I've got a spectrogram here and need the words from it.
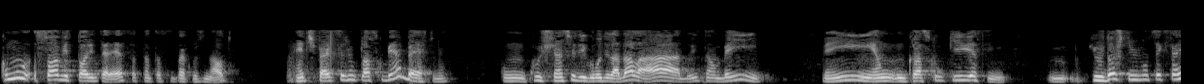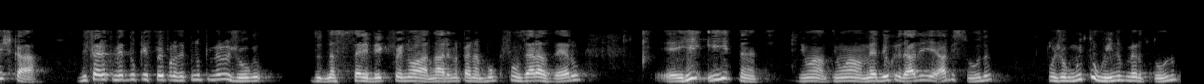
como só a vitória interessa, tanto a Santa Cruz e Náutico, a gente espera que seja um clássico bem aberto, né? Com, com chance de gol de lado a lado, então bem, bem é um, um clássico que assim que os dois times vão ter que se arriscar, diferentemente do que foi, por exemplo, no primeiro jogo do, nessa série B que foi no, na Arena Pernambuco, que foi um 0 a 0 é, irri- irritante, de uma, de uma mediocridade absurda, foi um jogo muito ruim no primeiro turno.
